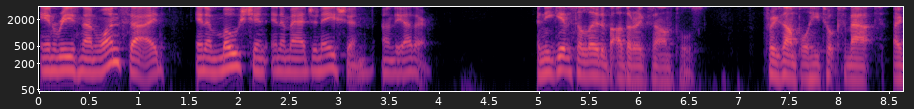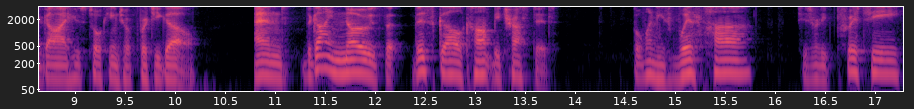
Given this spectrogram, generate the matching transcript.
and reason on one side and emotion and imagination on the other. And he gives a load of other examples. For example, he talks about a guy who's talking to a pretty girl, and the guy knows that this girl can't be trusted. But when he's with her, she's really pretty,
